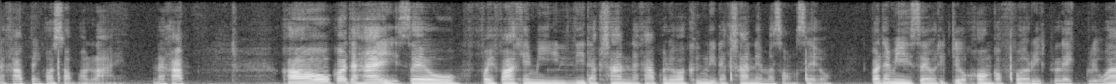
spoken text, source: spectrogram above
นะครับ เป็นข้อสอบออนไลน์นะครับ เขาก็จะให้เซลล์ไฟฟ้าเคมีรีดักชันนะครับเขาเรียกว่าครึ่งรีดักชันเนี่ยมา2เซลล์ก็จะมีเซลล์ที่เกี่ยวข้องกับเฟอริกเหล็กหรือว่า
